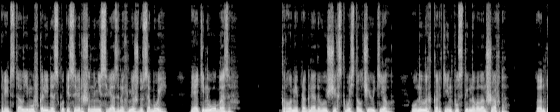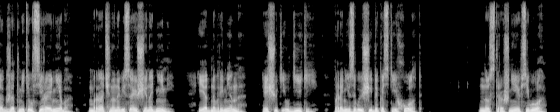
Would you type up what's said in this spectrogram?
предстал ему в калейдоскопе совершенно не связанных между собой пятен образов. Кроме проглядывающих сквозь толчью тел унылых картин пустынного ландшафта, он также отметил серое небо, мрачно нависающее над ними, и одновременно ощутил дикий, пронизывающий до костей холод. Но страшнее всего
